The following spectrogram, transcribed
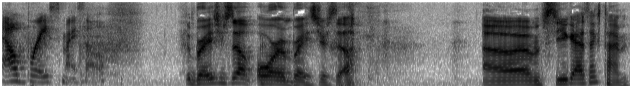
I'll brace myself. brace yourself or embrace yourself. Um, see you guys next time.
